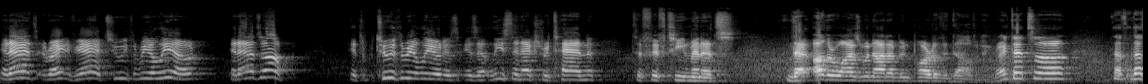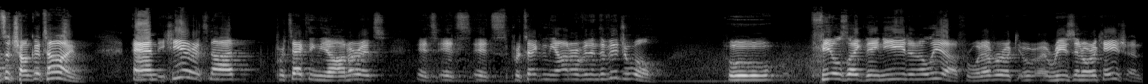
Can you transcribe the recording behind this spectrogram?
It adds right. If you add two, three aliyot, it adds up. It's two, three aliyot is, is at least an extra ten to 15 minutes that otherwise would not have been part of the davening, right? That's a, that's, that's a chunk of time. And here it's not protecting the honor, it's, it's, it's, it's protecting the honor of an individual who feels like they need an aliyah for whatever reason or occasion.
